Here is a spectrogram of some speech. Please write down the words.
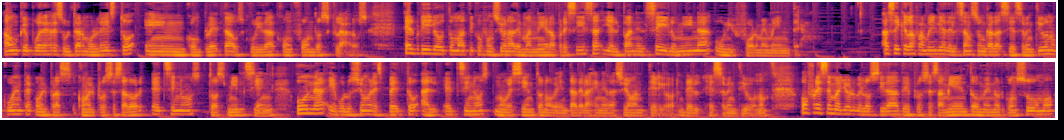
aunque puede resultar molesto en completa oscuridad con fondos claros. El brillo automático funciona de manera precisa y el panel se ilumina uniformemente. Así que la familia del Samsung Galaxy S21 cuenta con el, procesador Exynos 2100, una evolución respecto al Exynos 990 de la generación anterior del S21. Ofrece mayor velocidad de procesamiento, menor consumo,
